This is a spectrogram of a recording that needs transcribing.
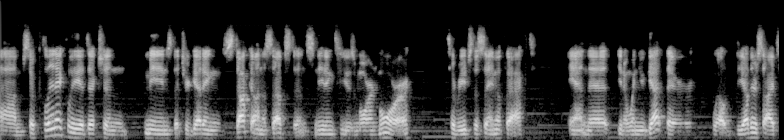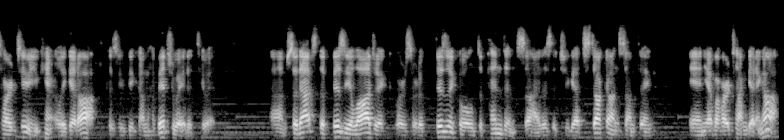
um, so clinically addiction means that you're getting stuck on a substance needing to use more and more to reach the same effect and that you know when you get there well the other side's hard too you can't really get off because you've become habituated to it um, so that's the physiologic or sort of physical dependent side is that you get stuck on something and you have a hard time getting off.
